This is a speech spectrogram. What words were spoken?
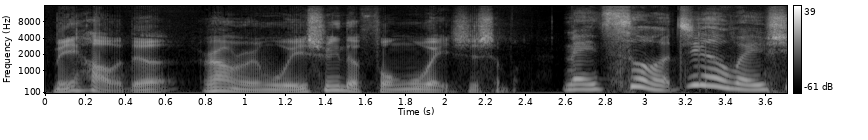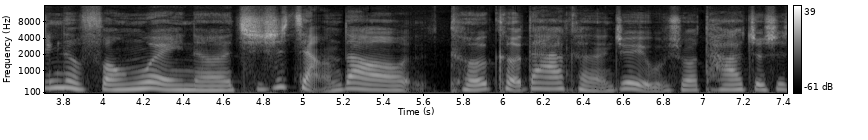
美好的让人微醺的风味是什么。没错，这个微醺的风味呢，其实讲到可可，大家可能就以为说它就是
